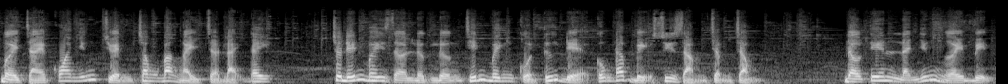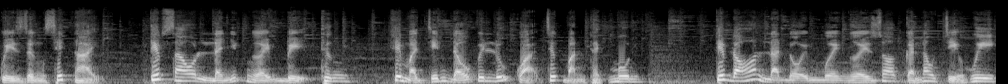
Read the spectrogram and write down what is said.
bởi trải qua những chuyện trong ba ngày trở lại đây, cho đến bây giờ lực lượng chiến binh của tứ địa cũng đã bị suy giảm chậm chậm. Đầu tiên là những người bị quỷ rừng xiết hại, tiếp sau là những người bị thương khi mà chiến đấu với lũ quả trước bản thạch môn. Tiếp đó là đội 10 người do cả lau chỉ huy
